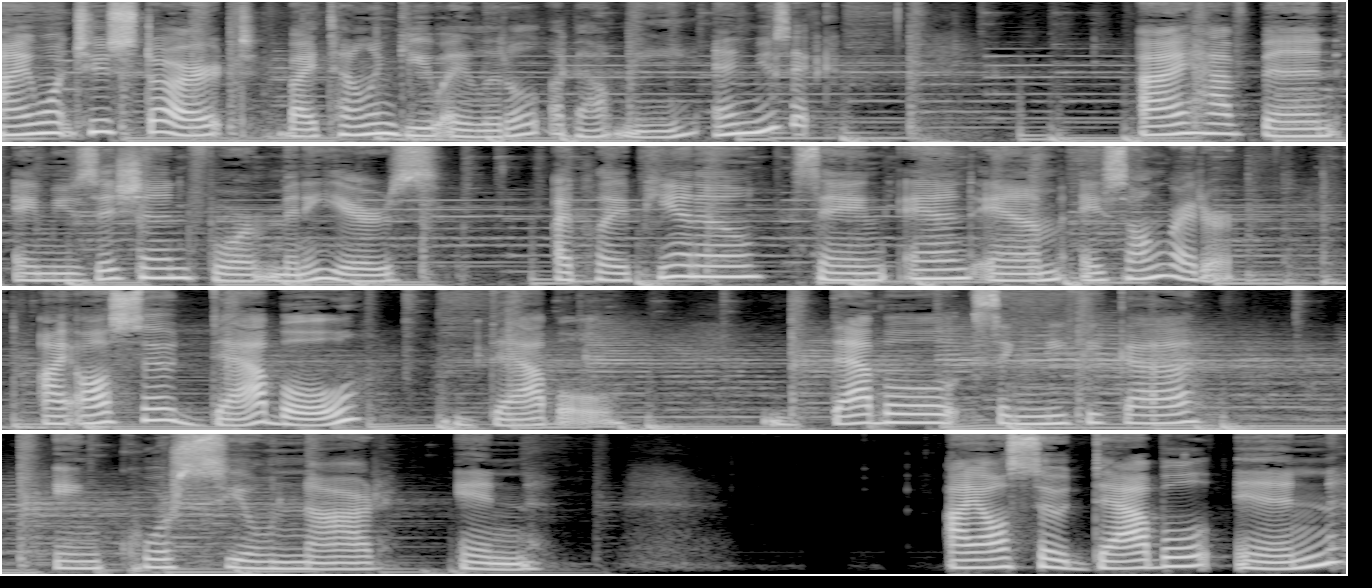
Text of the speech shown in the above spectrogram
I want to start by telling you a little about me and music. I have been a musician for many years. I play piano, sing, and am a songwriter. I also dabble, dabble. Dabble significa incursionar in. I also dabble in,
